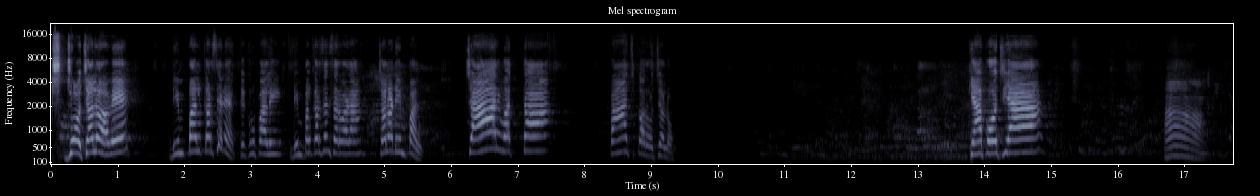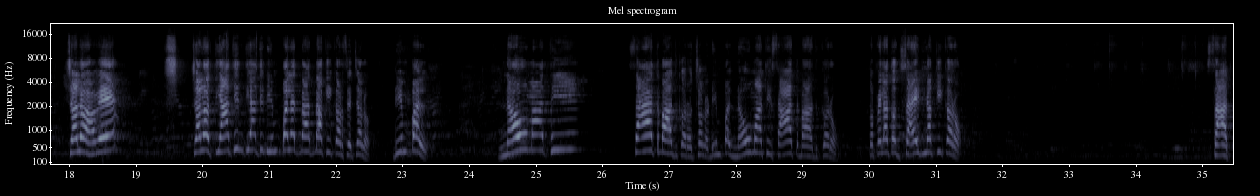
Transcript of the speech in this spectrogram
જો, ચલો હવે ડિમ્પલ કરશે ને, કે કૃપાલી? ડિમ્પલ કરશે ને સરવાળા? ચલો ડિમ્પલ. ચાર વત્તા પાંચ કરો, ચલો. ક્યાં પહોંચ્યા? હા. ચલો હવે, ચલો ત્યાંથી ને ત્યાંથી ડિમ્પલ જ બાદ બાકી કરશે, ચલો. ડિમ્પલ નવમાંથી સાત બાદ કરો, ચલો, ડિમ્પલ નવમાંથી સાત બાદ કરો. તો પેલા તો સાઈડ નક્કી કરો. સાત.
